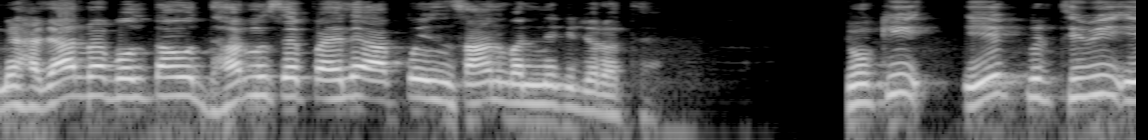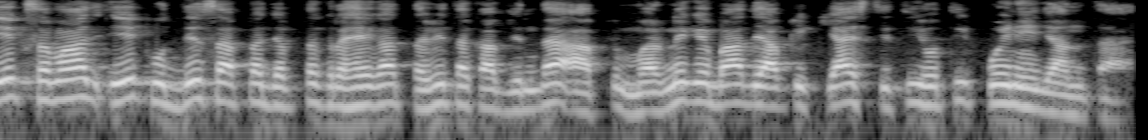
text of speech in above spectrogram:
मैं हज़ार बार बोलता हूँ, धर्म से पहले आपको इंसान बनने की ज़रूरत है। क्योंकि एक पृथ्वी, एक समाज, एक उद्देश्य आपका जब तक रहेगा, तभी तक आप ज़िंदा है। आपके मरने के बाद आपकी क्या स्थिति होती, कोई नहीं जानता है।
